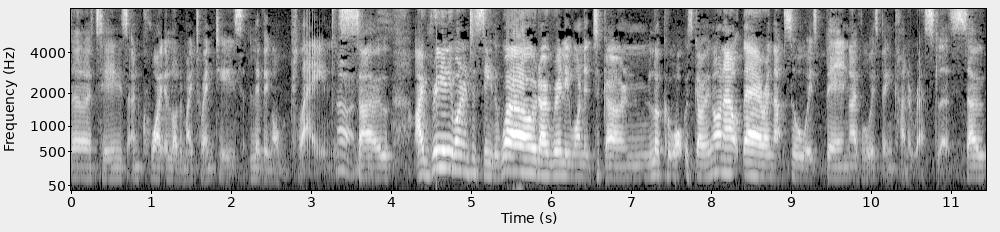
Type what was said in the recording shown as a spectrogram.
30s and quite a lot of my 20s living on planes. Oh, so nice. I really wanted to see the world. I really wanted to go and look at what was going on out there. And that's always been, I've always been kind of restless. So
